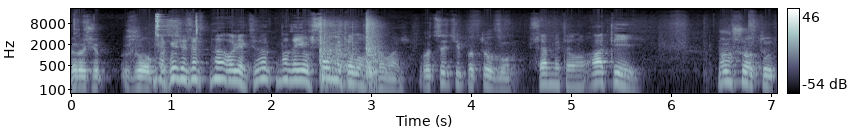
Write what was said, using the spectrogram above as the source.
Коротше, жопа. Так, це, це, на, Олег, це так треба його все металом давати. Оце типу того. Все металом. А ти? Ну а що тут?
